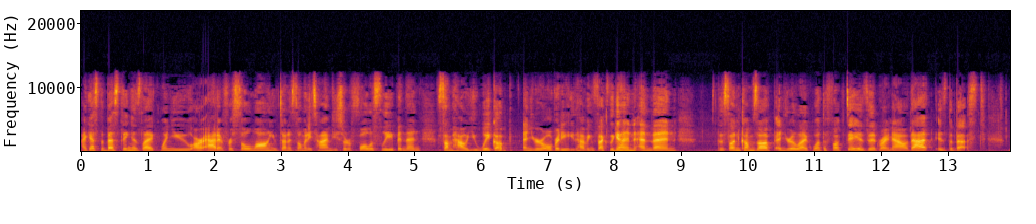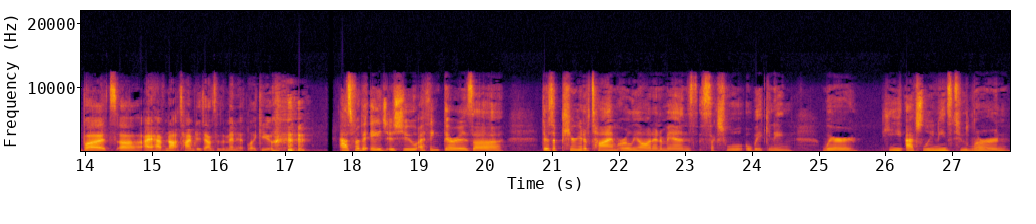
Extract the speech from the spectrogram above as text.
I guess the best thing is like when you are at it for so long, you've done it so many times, you sort of fall asleep and then somehow you wake up and you're already having sex again and then the sun comes up and you're like, what the fuck day is it right now? That is the best. But uh, I have not timed it down to the minute like you. As for the age issue, I think there is a there's a period of time early on in a man's sexual awakening where he actually needs to learn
